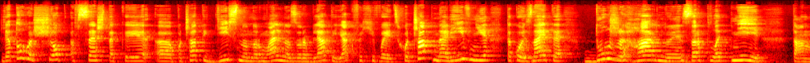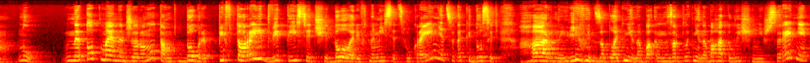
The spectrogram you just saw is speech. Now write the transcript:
Для того, щоб все ж таки е, почати дійсно нормально заробляти як фахівець, хоча б на рівні такої, знаєте, дуже гарної зарплатні, там, ну, не топ-менеджеру, ну там добре, півтори-дві тисячі доларів на місяць в Україні. Це такий досить гарний рівень заплатні на зарплатні набагато вищий, ніж середній.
